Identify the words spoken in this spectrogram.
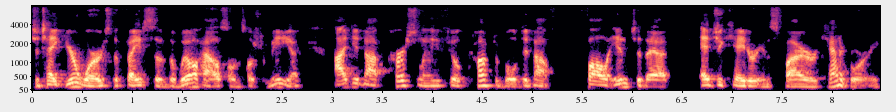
to take your words, the face of the wheelhouse on social media, I did not personally feel comfortable, did not fall into that educator inspirer category.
